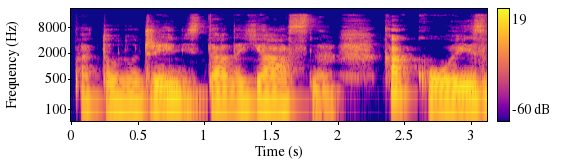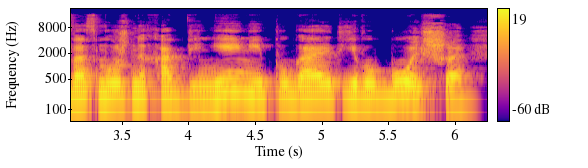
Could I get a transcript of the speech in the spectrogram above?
По тону Джейми стало ясно, какое из возможных обвинений пугает его больше –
